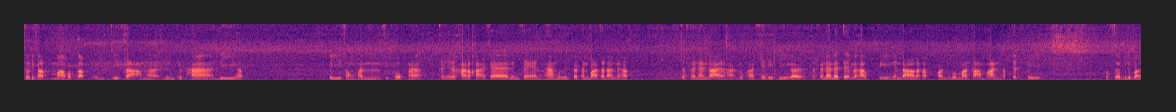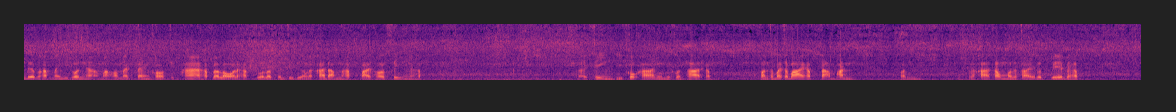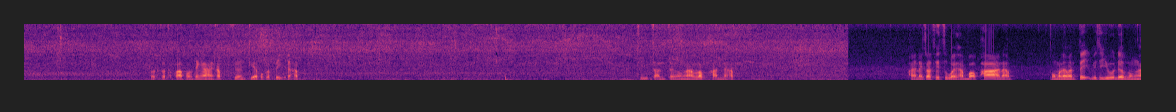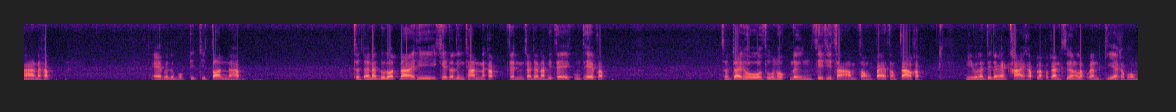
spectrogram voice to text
สวัสดีครับ มาพบกับ MG3 นะฮะ 1.5D ครับ ปี 2016 นะฮะคันนี้ราคาเราขายแค่ 158,000 บาทเท่านั้นนะครับ จัดไฟแนนซ์ได้นะฮะ ลูกค้าเครดิตดีก็จัดไฟแนนซ์ได้เต็มเลยครับ ฟรีเงินดาวนะครับ ผ่อนอยู่ประมาณ 3,000 ครับ 7 ปีรถเสริมไม่ได้บางเดิมนะครับ ไม่มีชนฮะ มาพร้อมแม็กแต่งขอบ15 ครับรอๆนะครับ ตัวรถเป็นสีเหลืองราคาดำนะครับ ปลายท่อซิ่งนะครับ สายซิ่งอีโก้คาร์นี่ไม่ควรพลาดครับผ่อนสบายๆครับ3,000 ผ่อนราคาเท่ามอเตอร์ไซค์รถเวฟเลยครับรถกับสภาพพร้อมใช้งานครับ เครื่องเกียร์ปกตินะครับ สีสันสวยงามรอบคันนะครับ ภายในก็สวยๆครับ เบาะผ้านะครับพวงมาลัยมันติวิทยุเดิมโรงงานนะครับ แอร์เป็นระบบดิจิตอลนะครับ สนใจนัดดูรถได้ที่เขตตลิ่งชันนะครับ เส้นกาญจนาพิเศษกรุงเทพครับ สนใจโทร 0 6 1 4 4 3 2 8 2 9 ครับ มีวารันตีหลังการขายครับ รับประกันเครื่อง รับประกันเกียร์ครับผม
